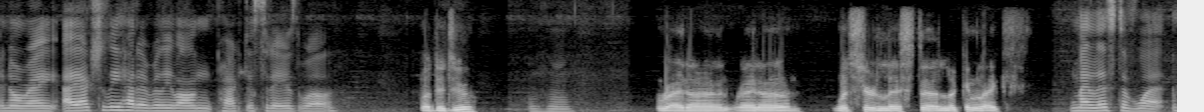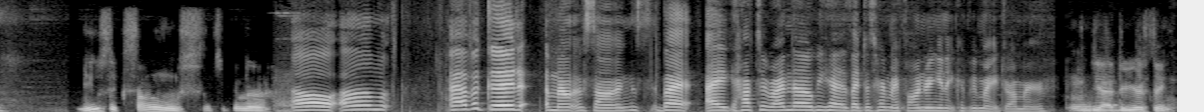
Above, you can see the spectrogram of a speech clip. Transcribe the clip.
I know, right? I actually had a really long practice today as well. Oh, did you? hmm Right on, right on. What's your list uh, looking like? My list of what? Music songs that you're gonna. Oh, um, I have a good amount of songs, but I have to run though because I just heard my phone ring and it could be my drummer. Yeah, do your thing.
